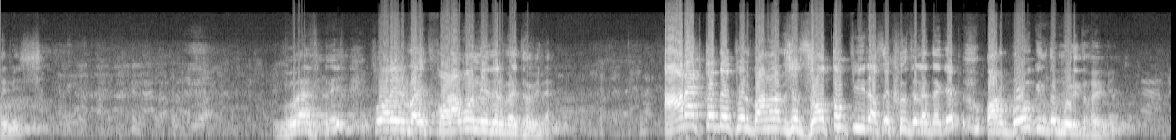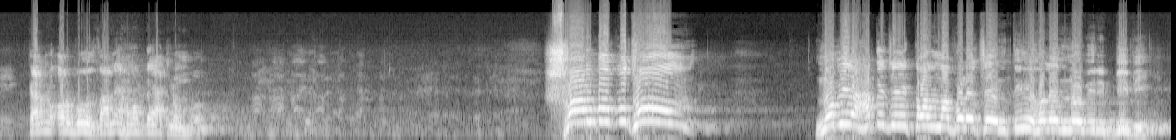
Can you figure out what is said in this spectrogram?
জিনিস। ভুয়া জিনিস, পরের বাড়িতে পড়াবো, নিজের বাড়িতে হবি না। আর একটা দেখবেন বাংলাদেশের যত পীর আছে, খুঁজলে দেখেন, ওর বউ কিন্তু মুড়িদ হয়নি। কারণ ওর বউ জানে আমার এক নম্বর। সর্বপ্রথম নবীর হাতে যে কলমা পড়েছেন, তিনি হলেন নবীর বিবি।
